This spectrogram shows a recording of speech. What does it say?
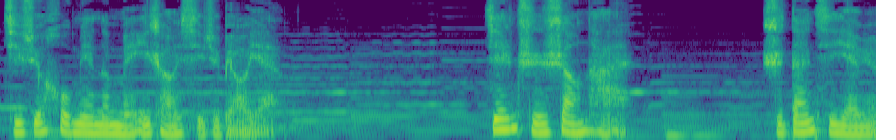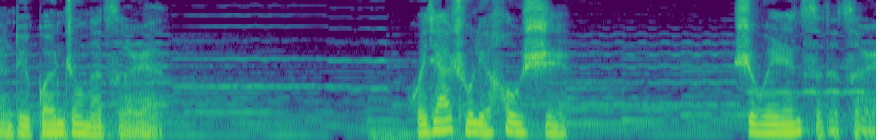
继续后面的每一场喜剧表演，坚持上台。是担起演员对观众的责任，回家处理后事。是为人子的责任。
